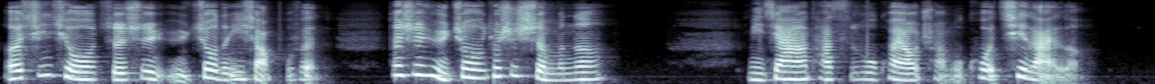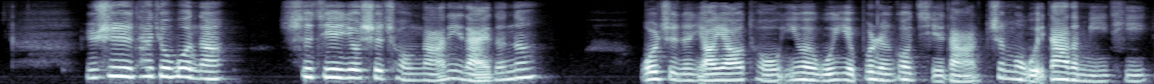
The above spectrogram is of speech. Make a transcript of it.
而星球则是宇宙的一小部分。但是宇宙又是什么呢？米迦他似乎快要喘不过气来了，于是他就问啊：“世界又是从哪里来的呢？”我只能摇摇头，因为我也不能够解答这么伟大的谜题，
